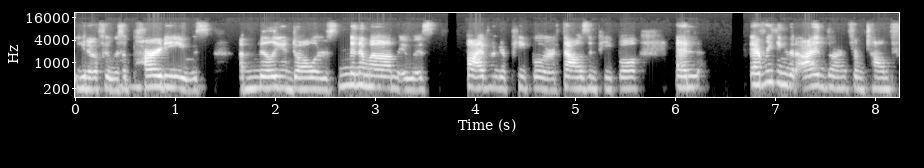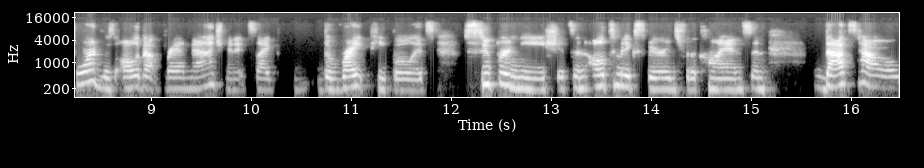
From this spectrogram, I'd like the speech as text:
You know, if it was a party, it was a million dollars minimum, it was 500 people or 1,000 people. And everything that I learned from Tom Ford was all about brand management. It's like the right people, it's super niche, it's an ultimate experience for the clients. And that's how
